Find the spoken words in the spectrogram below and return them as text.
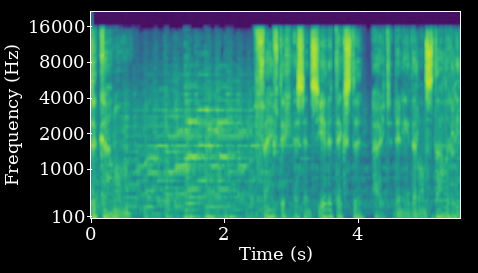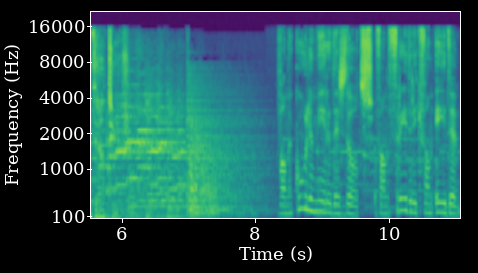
De Canon. 50 essentiële teksten uit de Nederlandstalige literatuur. Van de koele meren des doods van Frederik van Ede.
